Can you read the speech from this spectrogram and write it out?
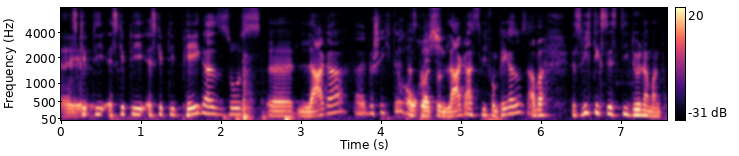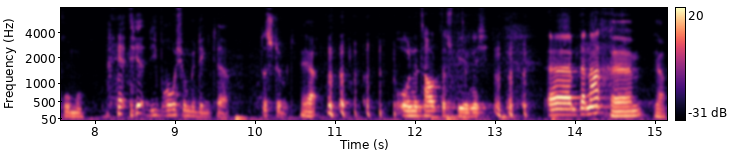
ey, Es gibt die, es gibt die, es gibt die Pegasus äh, Lager-Geschichte, dass du halt so ein Lager hast wie vom Pegasus, aber das Wichtigste ist die Dönermann-Promo. Die brauche ich unbedingt, ja. Das stimmt. Ja. Ohne taugt das Spiel nicht. Ähm, danach, Ähm, ja,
